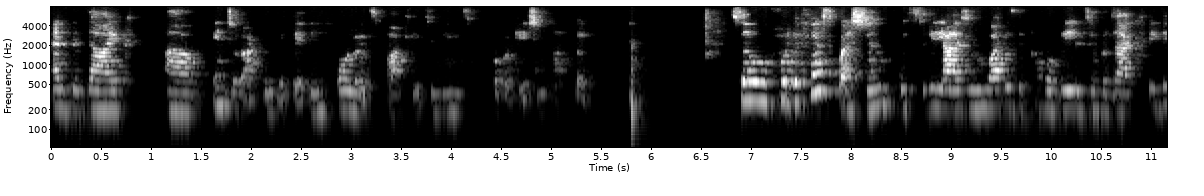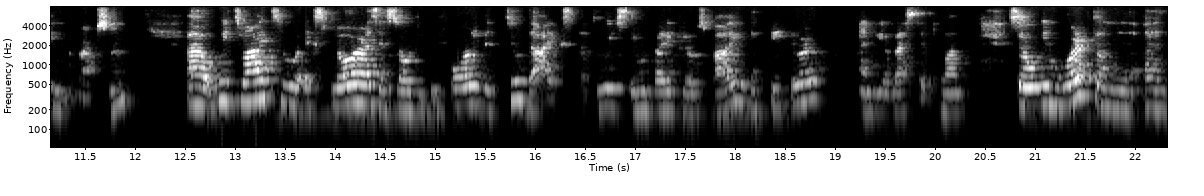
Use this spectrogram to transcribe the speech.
and the dike uh, interacting with it and follows partly to this propagation pathway. So for the first question, which relies on what is the probability of a dike feeding eruption, uh, we try to explore, as I showed you before, the two dikes that we've seen very close by, the feeder and the arrested one. So we worked on uh,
